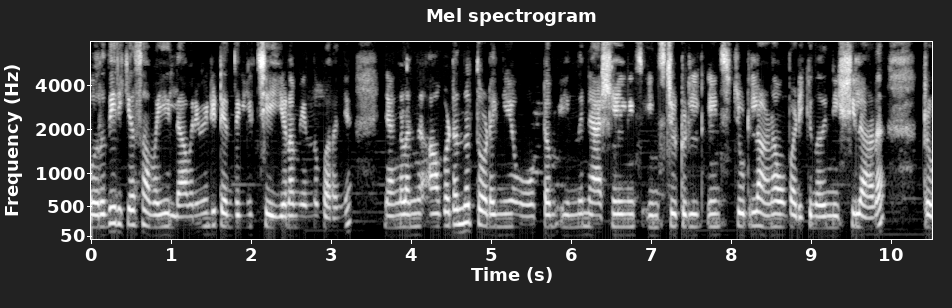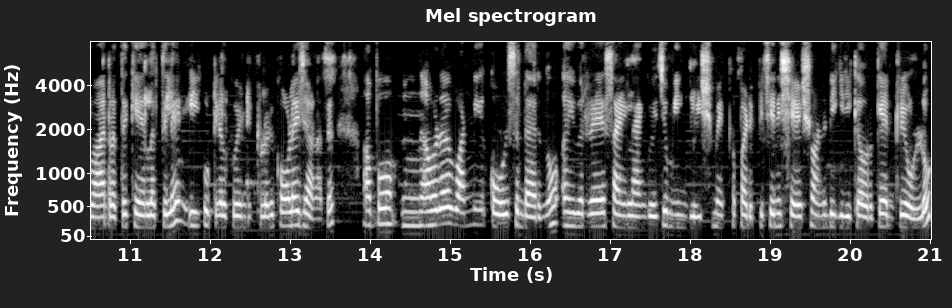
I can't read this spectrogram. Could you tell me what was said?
വെറുതെ ഇരിക്കാൻ സമയമില്ല. അവന് വേണ്ടിയിട്ട് എന്തെങ്കിലും ചെയ്യണം എന്ന് പറഞ്ഞ് ഞങ്ങളങ്ങ് അവിടെ നിന്ന് തുടങ്ങിയ ഓട്ടം ഇന്ന് നാഷണൽ ഇൻസ് ഇൻസ്റ്റിറ്റ്യൂട്ടിൽ ഇൻസ്റ്റിറ്റ്യൂട്ടിലാണ് അവൻ പഠിക്കുന്നത്. നിഷിലാണ്. ട്രിവാൻഡ്രത്ത് കേരളത്തിലെ ഈ കുട്ടികൾക്ക് വേണ്ടിയിട്ടുള്ളൊരു കോളേജാണത്. അപ്പോൾ അവിടെ വൺ ഇയർ കോഴ്സ് ഉണ്ടായിരുന്നു. ഇവരുടെ സൈൻ ലാംഗ്വേജും ഇംഗ്ലീഷും ഒക്കെ പഠിപ്പിച്ചതിന് ശേഷമാണ് ഡിഗ്രിക്ക് അവർക്ക് എൻട്രി ഉള്ളൂ.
